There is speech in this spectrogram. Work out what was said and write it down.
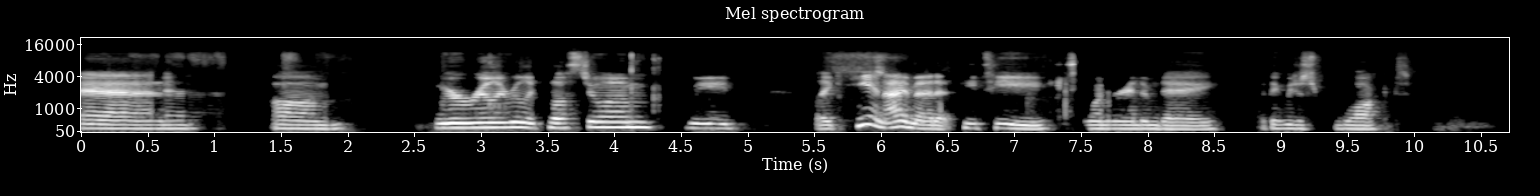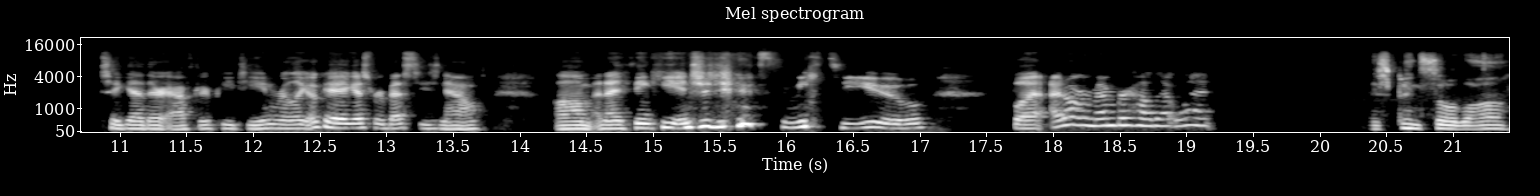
and um, we were really really close to him. We like he and I met at PT one random day. I think we just walked together after PT, and we're like, okay, I guess we're besties now. Um, and I think he introduced me to you, but I don't remember how that went. It's been so long.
